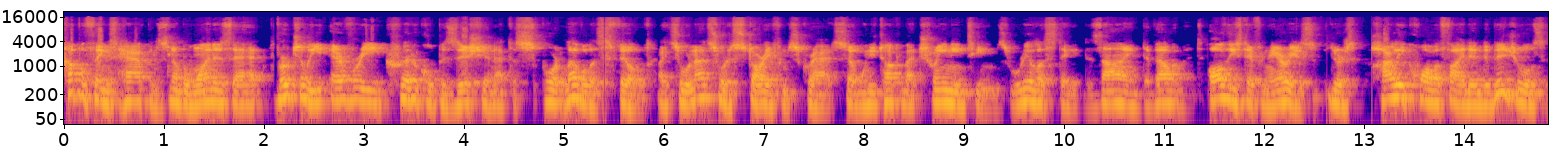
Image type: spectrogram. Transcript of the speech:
couple things happens. Number one is that virtually every critical position at the support level is filled, right? So we're not sort of starting from scratch. So when you talk about training teams, real estate, design, development, all these different areas, there's highly qualified individuals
